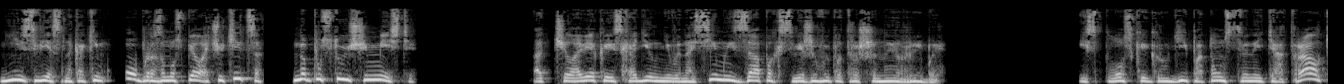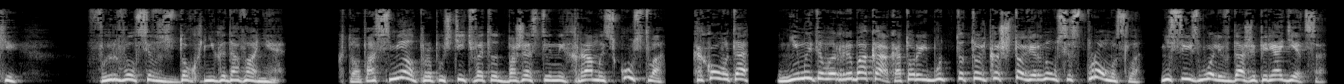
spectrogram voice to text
неизвестно каким образом успел очутиться на пустующем месте. От человека исходил невыносимый запах свежевыпотрошенной рыбы. Из плоской груди потомственной театралки вырвался вздох негодования. Кто посмел пропустить в этот божественный храм искусства какого-то немытого рыбака, который будто только что вернулся с промысла, не соизволив даже переодеться?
